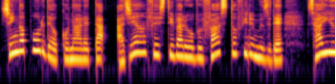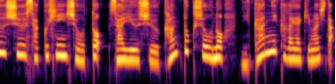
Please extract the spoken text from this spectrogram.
シンガポールで行われたアジアンフェスティバル・オブ・ファースト・フィルムズで最優秀作品賞と最優秀監督賞の2冠に輝きました。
